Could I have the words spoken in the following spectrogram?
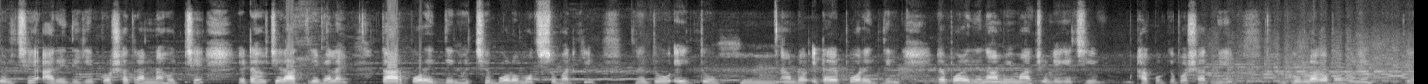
চলছে, আর এদিকে প্রসাদ রান্না হচ্ছে। এটা হচ্ছে রাত্রিবেলায় তার পরের দিন হচ্ছে বড় মৎস্য আর কি তো এই তো আমরা, এটা পরের দিন, এটা পরের দিন আমি মা চলে গেছি। ঠাকুরকে প্রসাদ নিয়ে ভোগ লাগাবো বলে। তো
